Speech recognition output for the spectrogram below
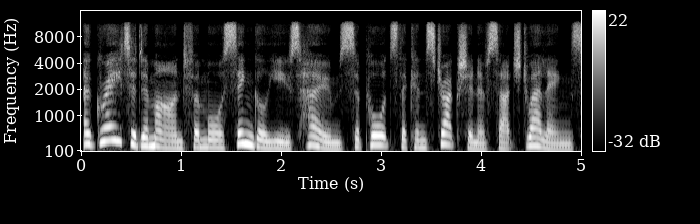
A greater demand for more single use homes supports the construction of such dwellings,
